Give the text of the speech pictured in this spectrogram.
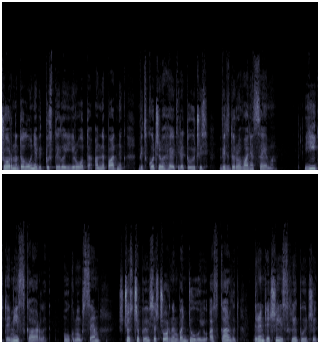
Чорна долоня відпустила їй рота, а нападник відскочив геть, рятуючись від здорування Сема. Їдьте, міс Скарлет. гукнув Сем, що зчепився з чорним бандюгою, а скарлет, тремтячи і схрипуючи,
